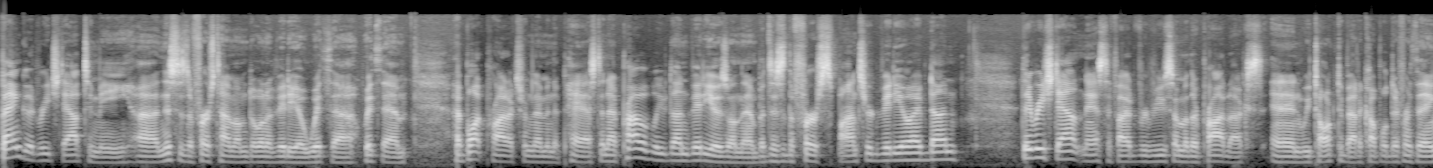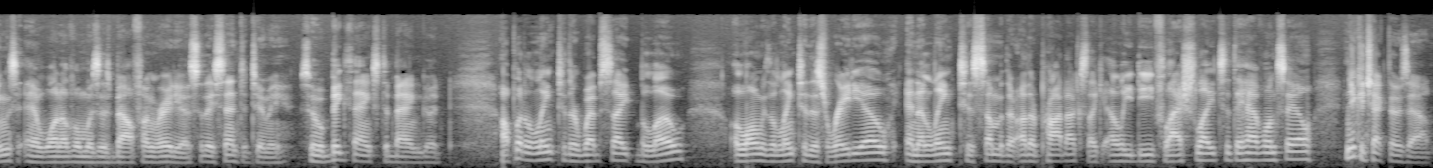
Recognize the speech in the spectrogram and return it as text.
Banggood reached out to me, uh, and this is the first time I'm doing a video with uh, with them. I bought products from them in the past, and I've probably done videos on them, but this is the first sponsored video I've done they reached out and asked if I'd review some of their products, and we talked about a couple different things, and one of them was this Baofeng radio, so they sent it to me. So big thanks to Banggood. I'll put a link to their website below, along with a link to this radio, and a link to some of their other products like LED flashlights that they have on sale, and you can check those out.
